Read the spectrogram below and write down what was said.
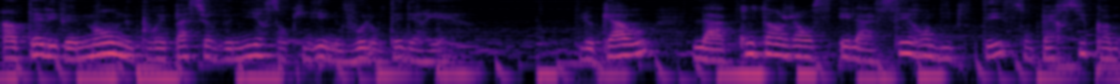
Un tel événement ne pourrait pas survenir sans qu'il y ait une volonté derrière. Le chaos, la contingence et la sérendipité sont perçus comme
